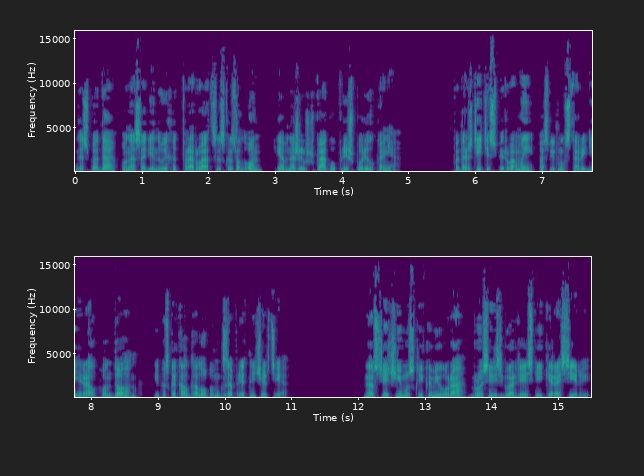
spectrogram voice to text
«Господа, у нас один выход прорваться», — сказал он, и, обнажив шпагу, пришпорил коня. «Подождите, сперва мы», — воскликнул старый генерал фон Доланг и поскакал галопом к запретной черте. Навстречу ему с криками «Ура!» бросились гвардейские кирасиры.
